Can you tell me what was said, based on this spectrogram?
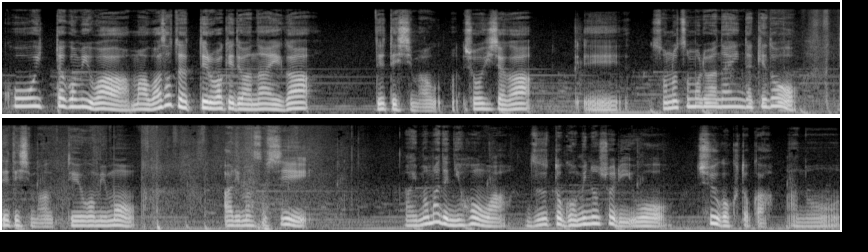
こういったゴミは、まあ、わざとやってるわけではないが出てしまう消費者が、えー、そのつもりはないんだけど出てしまうっていうゴミもありますし、まあ、今まで日本はずっとゴミの処理を中国とかあの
